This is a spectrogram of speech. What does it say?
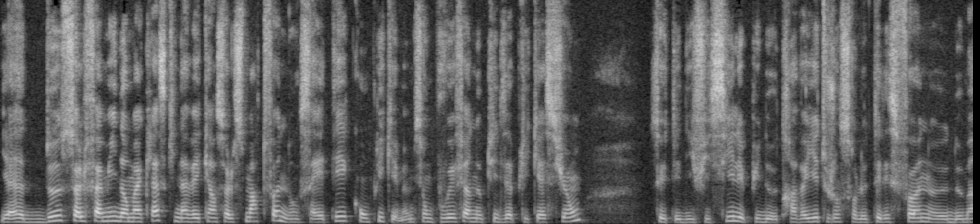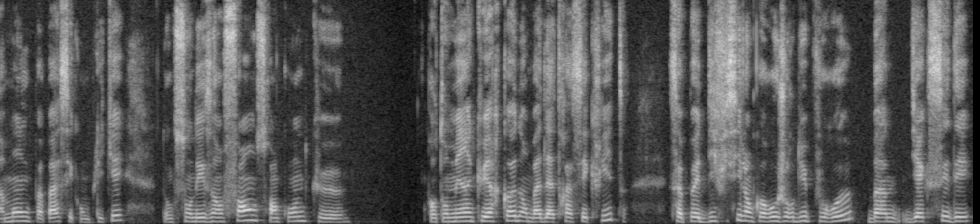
Il y a deux seules familles dans ma classe qui n'avaient qu'un seul smartphone, donc ça a été compliqué. Même si on pouvait faire nos petites applications, c'était difficile. Et puis de travailler toujours sur le téléphone euh, de maman ou papa, c'est compliqué. Donc ce sont des enfants, on se rend compte que quand on met un QR code en bas de la trace écrite, ça peut être difficile encore aujourd'hui pour eux ben, d'y accéder.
